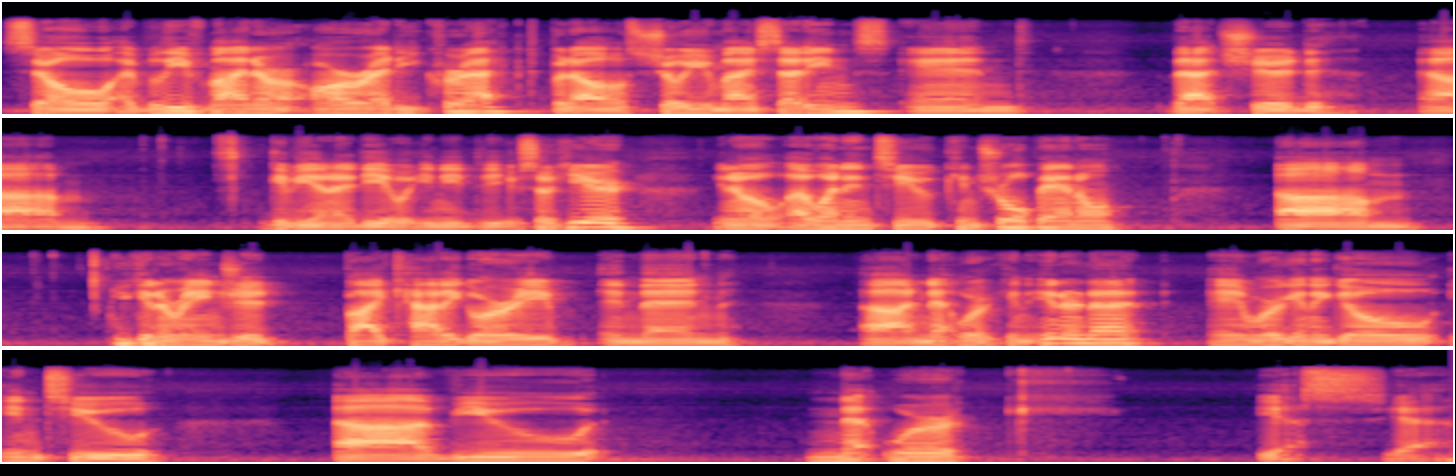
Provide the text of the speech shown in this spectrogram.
So I believe mine are already correct, but I'll show you my settings and that should um, give you an idea what you need to do. So here, you know, I went into control panel um, you can arrange it by category and then uh, network and internet. And we're going to go into uh, view network. Yes, yeah.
